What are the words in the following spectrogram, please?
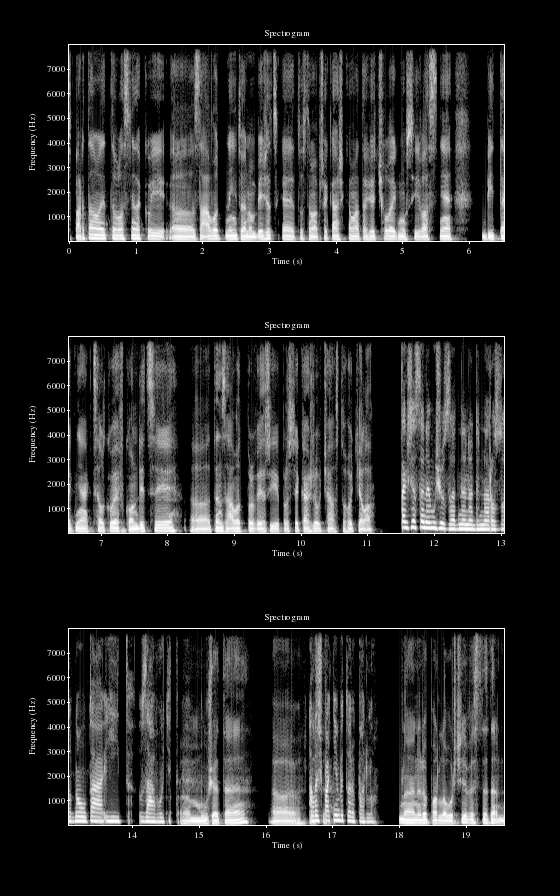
Spartan je to vlastně takový uh, závod, není to jenom běžecké, je to s těma překážkama, takže člověk musí vlastně být tak nějak celkově v kondici, uh, ten závod prověří prostě každou část toho těla. Takže se nemůžu ze dne na den rozhodnout a jít závodit. Uh, můžete. Uh, Ale špatně by to dopadlo. Ne, nedopadlo. Určitě byste ten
